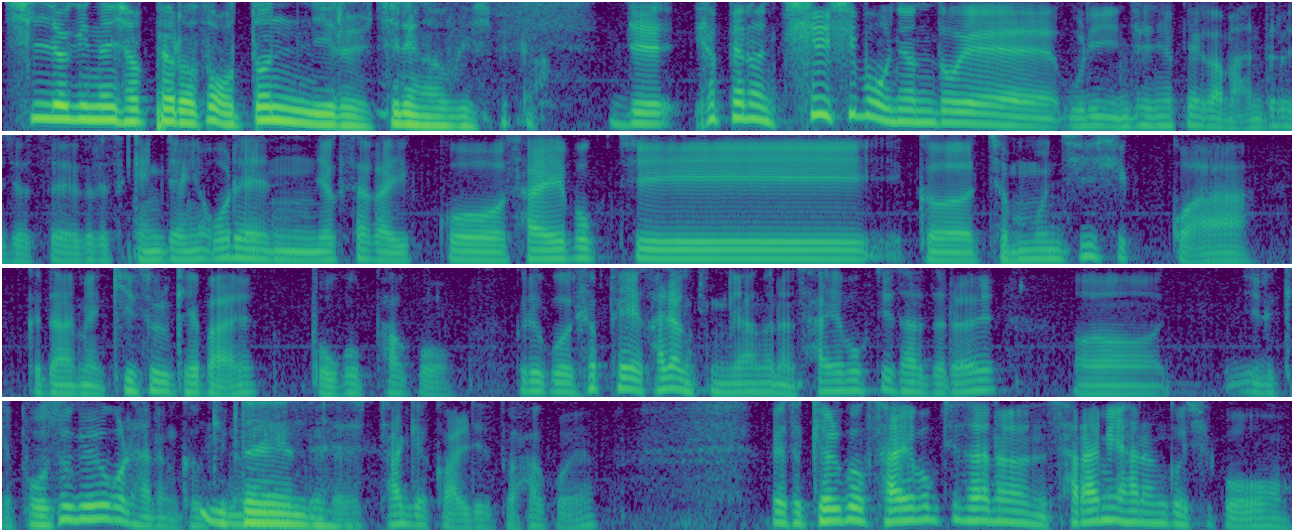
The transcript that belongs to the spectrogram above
실력 있는 협회로서 어떤 일을 진행하고 계십니까? 이제 협회는 75년도에 우리 인천협회가 만들어졌어요. 그래서 굉장히 오랜 역사가 있고 사회복지 그 전문 지식과 그 다음에 기술 개발 보급하고 그리고 협회의 가장 중요한 것은 사회복지사들을 어 이렇게 보수 교육을 하는 그 기능이 네. 네. 자격 관리도 하고요. 그래서 결국 사회복지사는 사람이 하는 것이고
